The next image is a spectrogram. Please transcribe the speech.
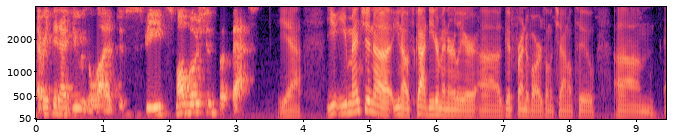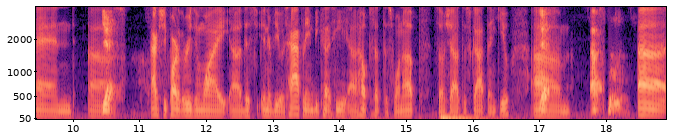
Everything I do is a lot of just speed, small motions, but fast. Yeah. You, you mentioned uh you know Scott Dieterman earlier, uh, a good friend of ours on the channel too, um, and uh, yes, actually part of the reason why uh, this interview is happening because he uh, helped set this one up. So shout out to Scott, thank you. Um, yes, absolutely. Uh,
